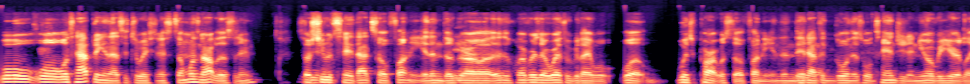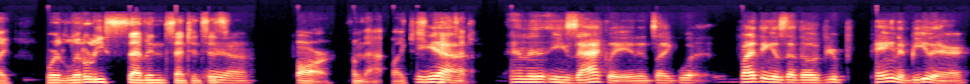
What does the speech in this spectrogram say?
Well, well, what's happening in that situation is someone's not listening. So she would say that's so funny, and then the Yeah. girl, whoever they're with, would be like, "Well, what? Which part was so funny?" And then they'd have to go on this whole tangent, and you over here like, we're literally seven sentences Yeah. far from that. Like, just Yeah. And then exactly. And it's like what my thing is that though, if you're paying to be there,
